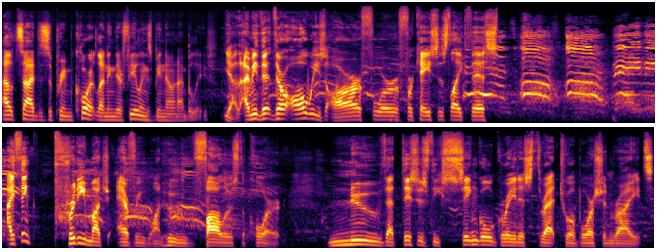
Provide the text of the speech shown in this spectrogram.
outside the Supreme Court letting their feelings be known, I believe. Yeah, I mean, there, there always are for, for cases like this. I think pretty much everyone who follows the court knew that this is the single greatest threat to abortion rights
